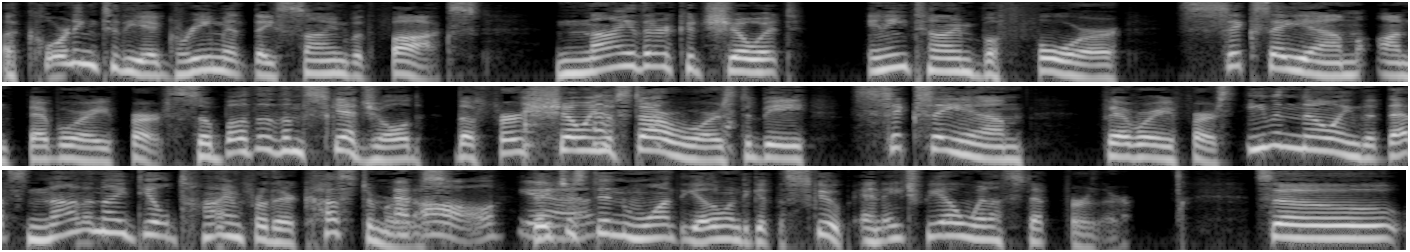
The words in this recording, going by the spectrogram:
According to the agreement they signed with Fox, neither could show it anytime before 6 a.m. on February 1st. So both of them scheduled the first showing of Star Wars to be 6 a.m. February 1st, even knowing that that's not an ideal time for their customers. At all. They just didn't want the other one to get the scoop. And HBO went a step further. So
